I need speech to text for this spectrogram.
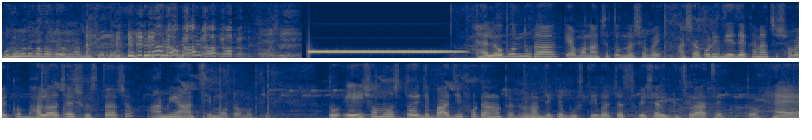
কথা সাথে হ্যালো বন্ধুরা, কেমন আছো তোমরা সবাই? আশা করি যে যেখানে আছো সবাই খুব ভালো আছো সুস্থ আছো। আমি আছি মোটামুটি। তো এই সমস্ত ওই যে বাজি ফোটানো ঠাটানো দেখে বুঝতেই পারছ স্পেশাল কিছু আছে। তো হ্যাঁ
